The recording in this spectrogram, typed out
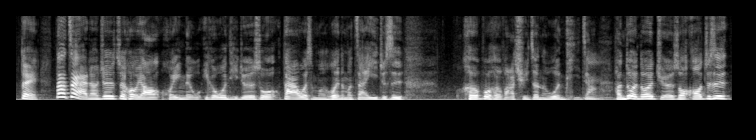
对，那再来呢，就是最后要回应的一个问题，就是说大家为什么会那么在意，就是合不合法取证的问题？这样，很多人都会觉得说，哦，就是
